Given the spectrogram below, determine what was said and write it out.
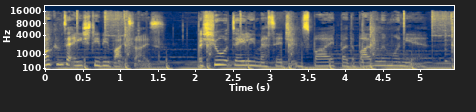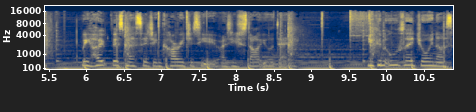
Welcome to HTB Bite Size, a short daily message inspired by the Bible in one year. We hope this message encourages you as you start your day. You can also join us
